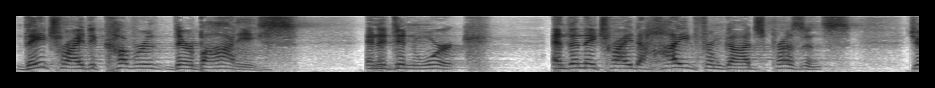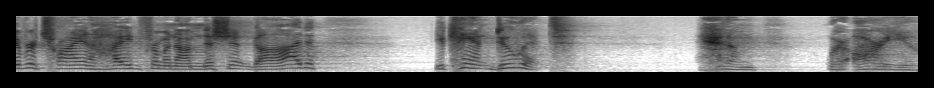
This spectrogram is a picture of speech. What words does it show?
They tried to cover their bodies and it didn't work. And then they tried to hide from God's presence. Do you ever try and hide from an omniscient God? You can't do it. Adam, where are you?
